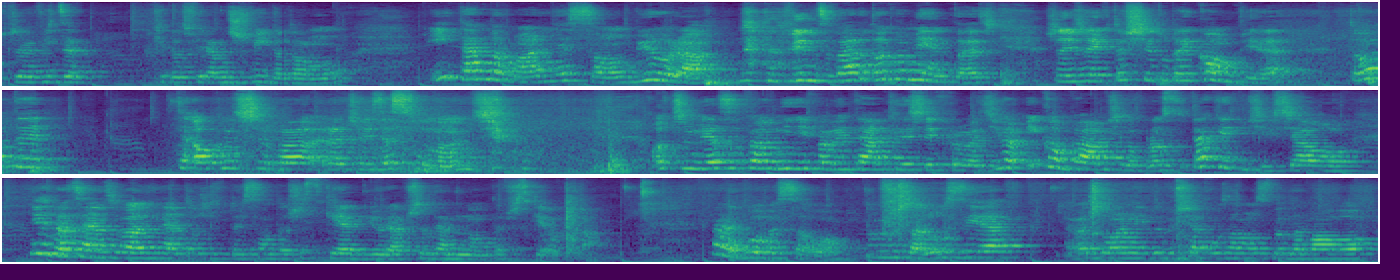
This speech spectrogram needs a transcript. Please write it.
które widzę, kiedy otwieram drzwi do domu. I tam normalnie są biura, więc warto pamiętać, że jeżeli ktoś się tutaj kąpie, to te, te okna trzeba raczej zasunąć. O czym ja zupełnie nie pamiętałam, kiedy się prowadziłam i kąpałam się po prostu tak, jak mi się chciało, nie zwracając uwagi na to, że tutaj są te wszystkie biura przede mną, te wszystkie okna. Ale było wesoło. Żaluzje, ewentualnie gdyby światło za mocno dawało,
